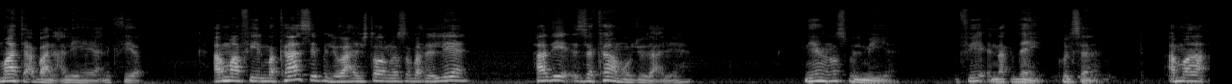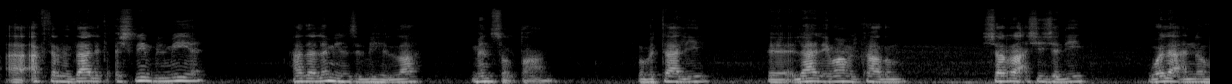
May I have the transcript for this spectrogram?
ما تعبان عليها يعني كثير. أما في المكاسب اللي واحد يشتغل من الصبح لليل هذه الزكاة موجودة عليها. 2.5% في النقدين كل سنة. أما آه، أكثر من ذلك 20% هذا لم ينزل به الله من سلطان. وبالتالي آه، لا الإمام الكاظم شرع شيء جديد ولا أنه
